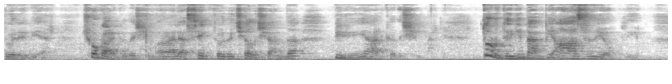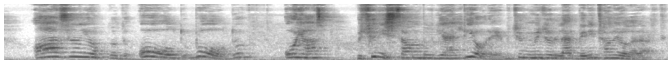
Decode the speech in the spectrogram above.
böyle bir yer. Çok arkadaşım var. Hala sektörde çalışan da bir dünya arkadaşım var. Dur dedi ben bir ağzını yoklayayım. Ağzını yokladı. O oldu, bu oldu. O yaz bütün İstanbul geldi ya oraya. Bütün müdürler beni tanıyorlar artık.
